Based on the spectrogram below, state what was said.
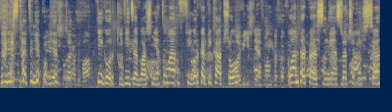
To niestety nie pomieszczę. Figurki widzę właśnie. Tu mam figurkę Pikachu. One per person jest rzeczywiście.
